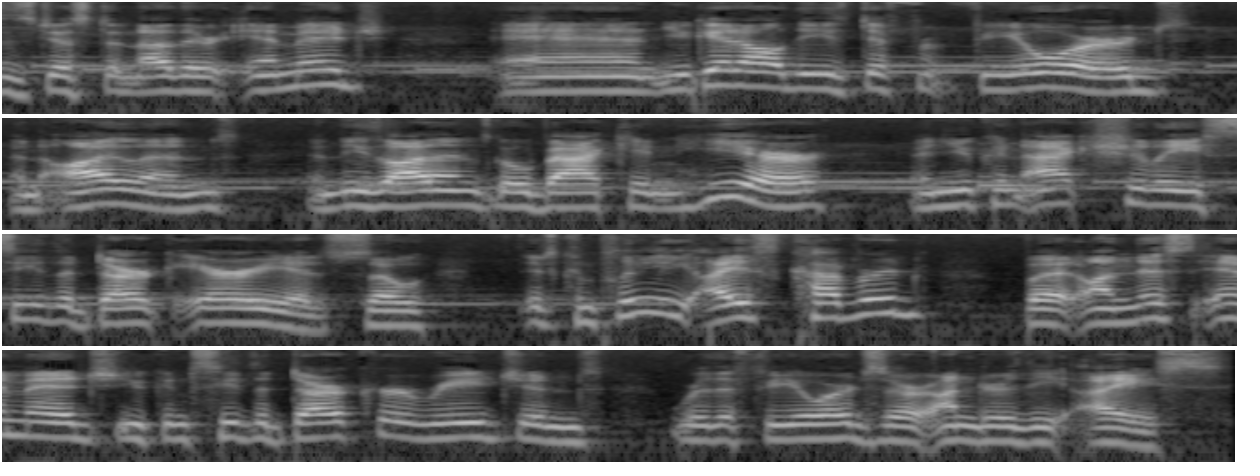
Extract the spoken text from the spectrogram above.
is just another image, and you get all these different fjords and islands, and these islands go back in here, and you can actually see the dark areas. So it's completely ice covered, but on this image, you can see the darker regions where the fjords are under the ice.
